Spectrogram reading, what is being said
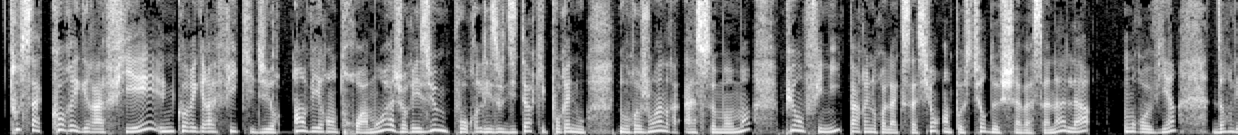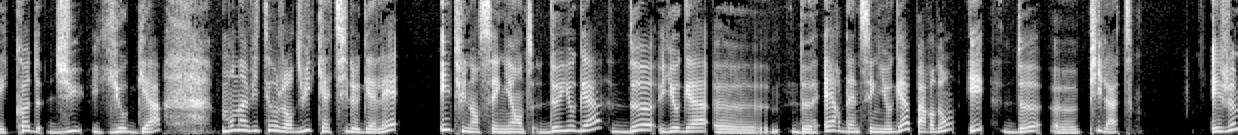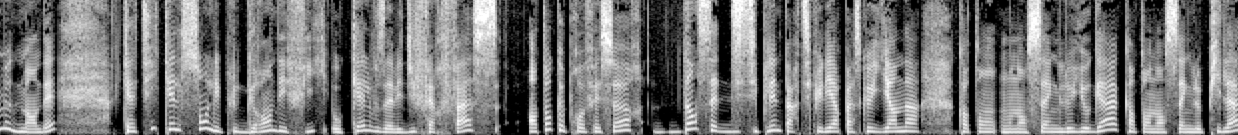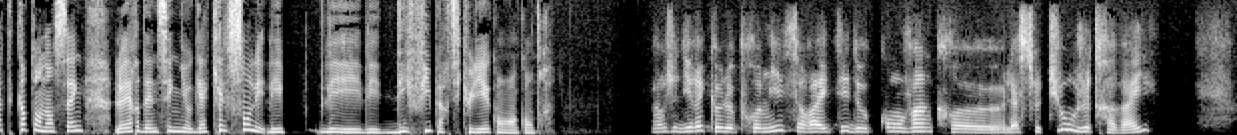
tout ça chorégraphié, une chorégraphie qui dure environ trois mois. Je résume pour les auditeurs qui pourraient nous, nous rejoindre à ce moment. Puis on finit par une relaxation en posture de Shavasana. Là, on revient dans les codes du yoga. Mon invité aujourd'hui, Cathy Le Galet, est une enseignante de yoga, de yoga, euh, de air dancing yoga, pardon, et de euh, pilates. Et je me demandais, Cathy, quels sont les plus grands défis auxquels vous avez dû faire face en tant que professeur dans cette discipline particulière? Parce qu'il y en a quand on, enseigne le yoga, quand on enseigne le pilate, quand on enseigne le air dancing yoga. Quels sont les, défis particuliers qu'on rencontre? Alors je dirais que le premier, ça aura été de convaincre euh, la structure où je travaille,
